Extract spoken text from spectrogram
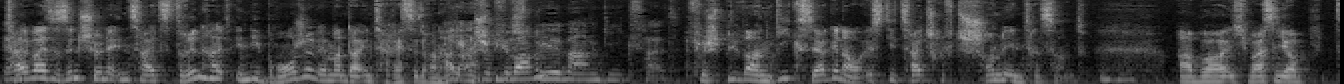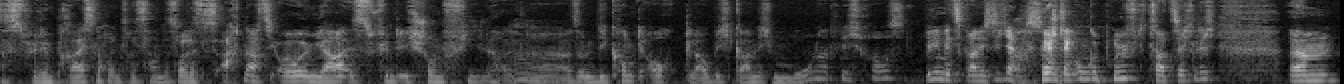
Ja. teilweise sind schöne Insights drin halt in die Branche, wenn man da Interesse dran hat Okay, an also Spielwaren. Für Spielwaren-Geeks halt. Für Spielwaren Geeks, ja genau, ist die Zeitschrift schon interessant. Mhm. Aber ich weiß nicht, ob das für den Preis noch interessant ist, weil das ist 88 Euro im Jahr ist, finde ich schon viel halt. Mhm. Ne? Also die kommt ja auch, glaube ich, gar nicht monatlich raus. Bin ich mir jetzt gar nicht sicher. So. Hashtag ungeprüft, tatsächlich. Ähm,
